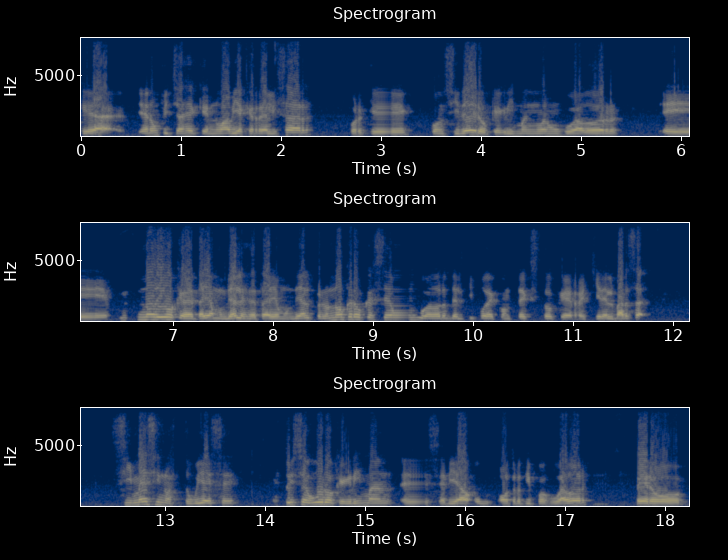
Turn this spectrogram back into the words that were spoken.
que ah, era un fichaje que no había que realizar porque considero que Griezmann no es un jugador eh, no digo que de talla mundial es de talla mundial, pero no creo que sea un jugador del tipo de contexto que requiere el Barça. Si Messi no estuviese, estoy seguro que Griezmann eh, sería otro tipo de jugador, pero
